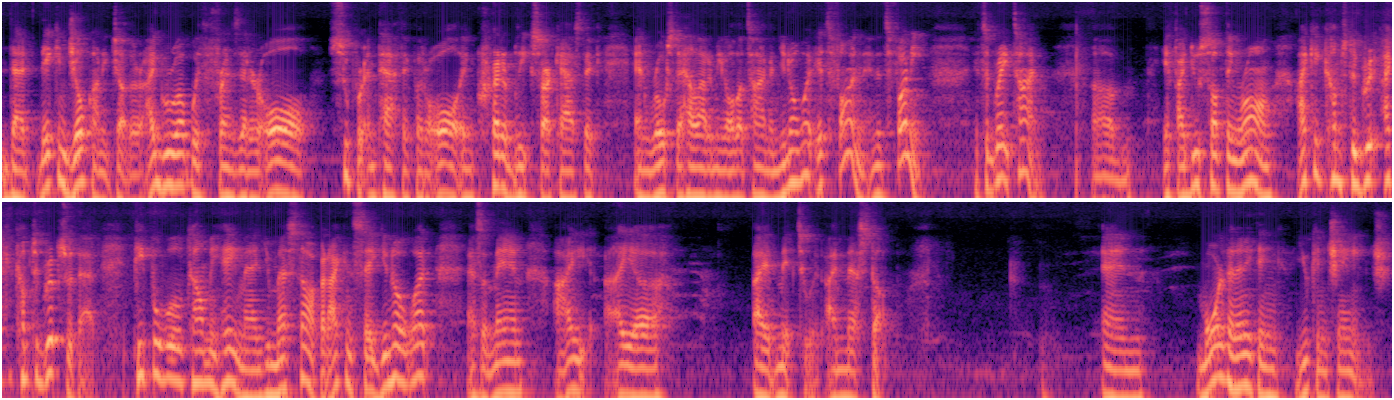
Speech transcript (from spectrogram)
That they can joke on each other. I grew up with friends that are all super empathic, but are all incredibly sarcastic and roast the hell out of me all the time. And you know what? It's fun and it's funny. It's a great time. Um, if I do something wrong, I can come to gri- I can come to grips with that. People will tell me, "Hey, man, you messed up," but I can say, "You know what? As a man, I I uh, I admit to it. I messed up." And more than anything, you can change.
